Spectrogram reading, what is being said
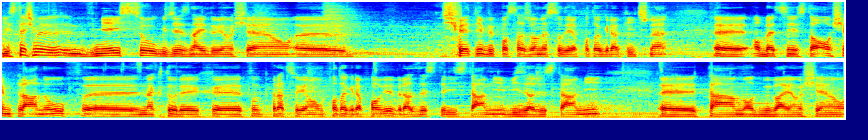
Jesteśmy w miejscu, gdzie znajdują się e, świetnie wyposażone studia fotograficzne. E, Obecnie jest to 8 planów, e, na których pracują fotografowie wraz ze stylistami, wizerzystami. Tam odbywają się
